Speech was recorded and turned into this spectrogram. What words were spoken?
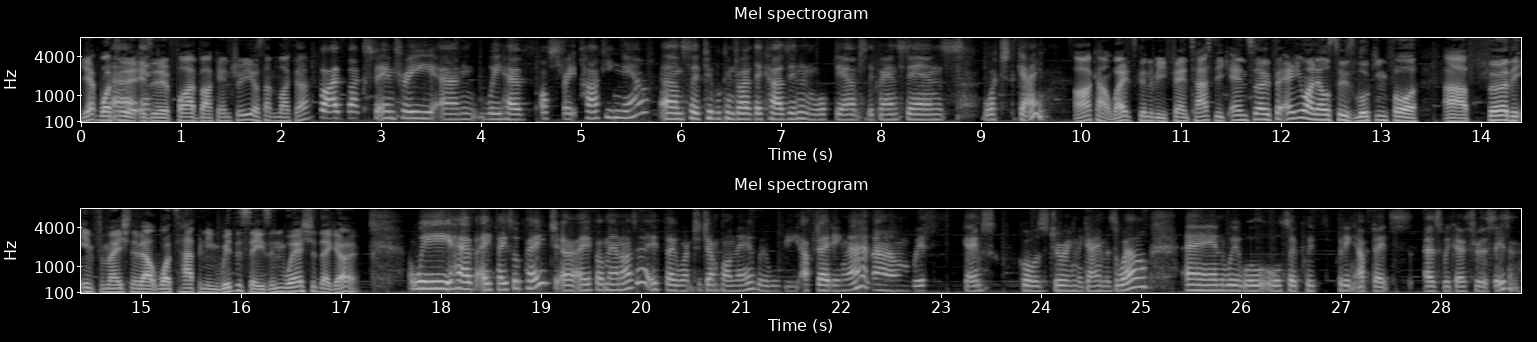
Yep. What's Uh, it? Is it a five buck entry or something like that? five bucks for entry. Um, we have off-street parking now, um, so people can drive their cars in and walk down to the grandstands, watch the game. I can't wait. It's going to be fantastic. And so, for anyone else who's looking for uh, further information about what's happening with the season, where should they go? We have a Facebook page, uh, AFL Mount Isa. If they want to jump on there, we will be updating that um, with game scores during the game as well, and we will also be putting updates as we go through the season.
